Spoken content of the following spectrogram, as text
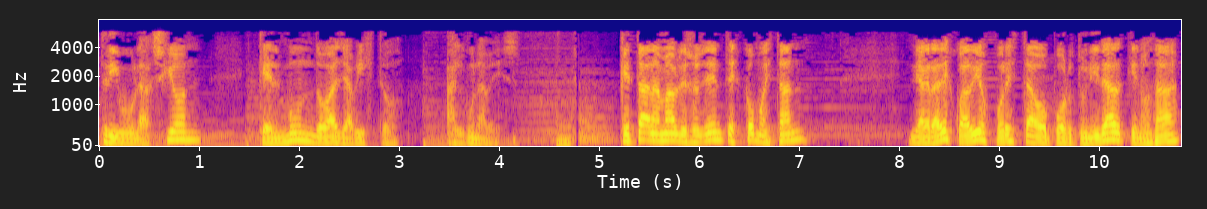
tribulación que el mundo haya visto alguna vez. ¿Qué tal, amables oyentes? ¿Cómo están? Le agradezco a Dios por esta oportunidad que nos da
